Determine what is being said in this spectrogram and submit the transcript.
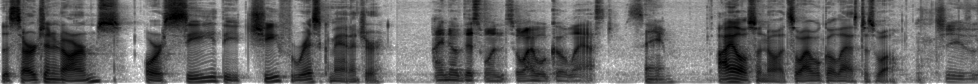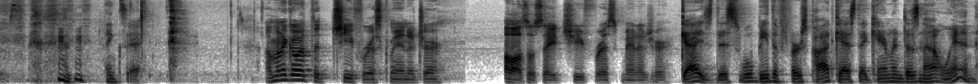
the Sergeant at Arms, or C, the Chief Risk Manager? I know this one, so I will go last. Same. I also know it, so I will go last as well. Jesus. Thanks, Zach. I'm gonna go with the chief risk manager. I'll also say chief risk manager. Guys, this will be the first podcast that Cameron does not win.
